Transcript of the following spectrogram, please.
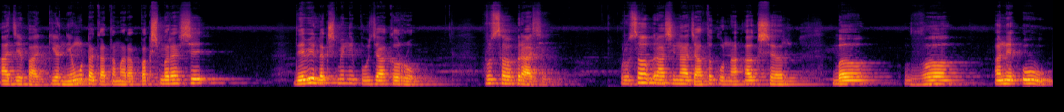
આજે ભાગ્ય નેવું ટકા તમારા પક્ષમાં રહેશે. દેવી લક્ષ્મીની પૂજા કરો. વૃષભ રાશિ. વૃષભ રાશિના જાતકોના અક્ષર બ, વ અને ઉ.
